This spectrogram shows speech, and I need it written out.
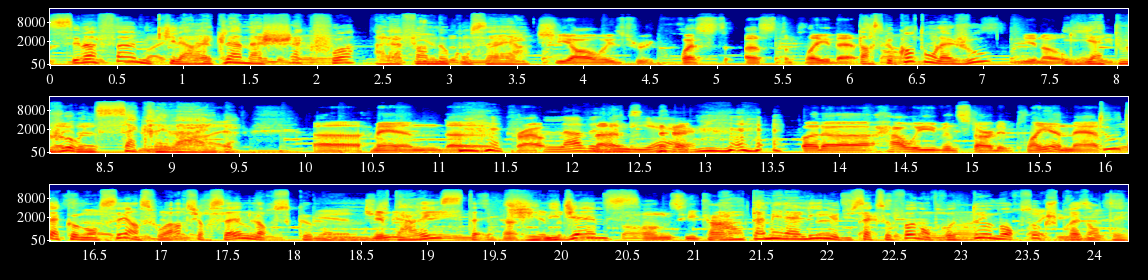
C'est ma femme qui la réclame à chaque fois à la fin de nos concerts. Parce que quand on la joue, il y a toujours une sacrée vibe. Uh, man, uh, Love is in the air. But uh, how we even started playing that Tout a commencé un soir sur scène lorsque mon guitariste Jimmy James a entamé la ligne du saxophone entre deux morceaux que je présentais.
